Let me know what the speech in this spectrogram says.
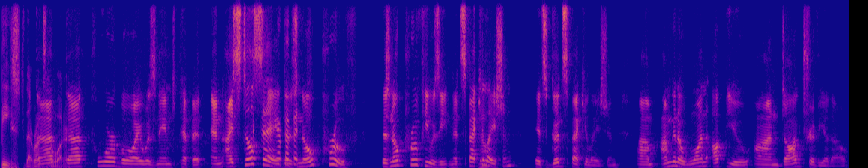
beast that runs in the water? that poor boy was named Pipit, and I still say Here, there's no proof. There's no proof he was eaten. It's speculation. It's good speculation. Um, I'm going to one up you on dog trivia, though.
